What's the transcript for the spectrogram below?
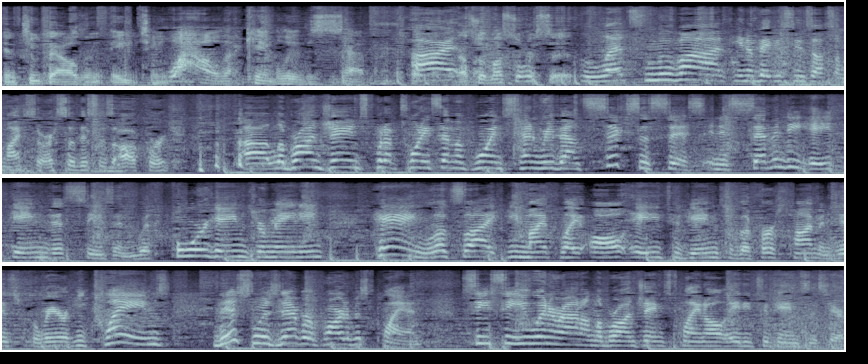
in 2018. Wow, I can't believe this is happening. All right. That's what my source said. Let's move on. You know, Baby Sue's also my source, so this is awkward. Uh, LeBron James put up 27 points, 10 rebounds, 6 assists in his 78th game this season. With four games remaining, King looks like he might play all 82 games for the first time in his career. He claims this was never a part of his plan. CCU in or out on LeBron James playing all 82 games this year?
